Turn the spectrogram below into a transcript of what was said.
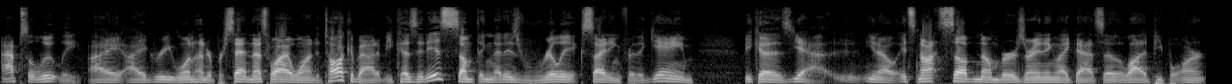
absolutely. I I agree 100%, and that's why I wanted to talk about it because it is something that is really exciting for the game because yeah, you know, it's not sub numbers or anything like that, so a lot of people aren't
